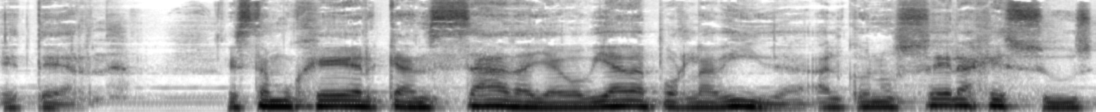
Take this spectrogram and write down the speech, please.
eterna. Esta mujer, cansada y agobiada por la vida, al conocer a Jesús,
